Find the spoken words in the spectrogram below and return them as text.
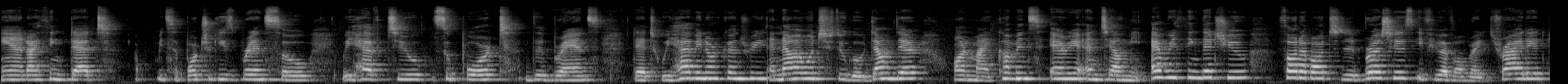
and I think that it's a Portuguese brand, so we have to support the brands that we have in our country. And now I want you to go down there on my comments area and tell me everything that you thought about the brushes, if you have already tried it,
